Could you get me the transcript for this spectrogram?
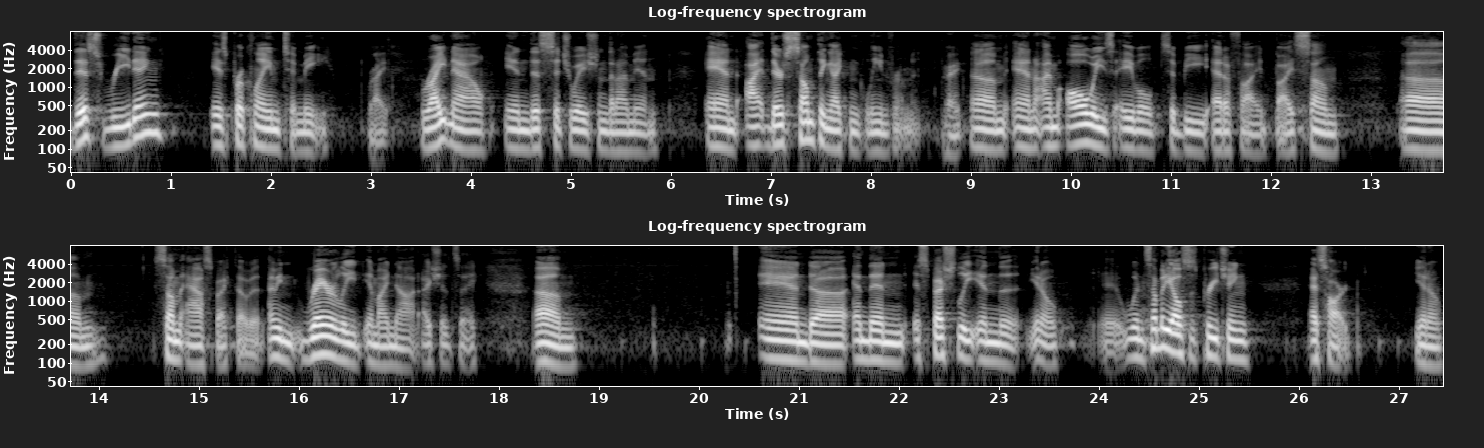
this reading is proclaimed to me right. right now in this situation that I'm in, and I there's something I can glean from it Right. um, and I'm always able to be edified by some um, some aspect of it. I mean, rarely am I not. I should say, um, and uh, and then especially in the you know when somebody else is preaching, it's hard. You know,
